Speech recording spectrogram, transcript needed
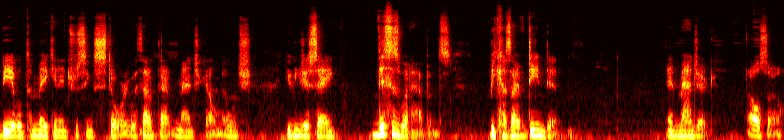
be able to make an interesting story without that magic element, which you can just say, this is what happens because I've deemed it. And magic also.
